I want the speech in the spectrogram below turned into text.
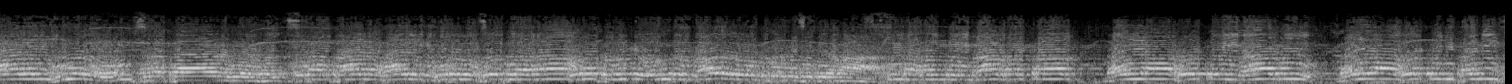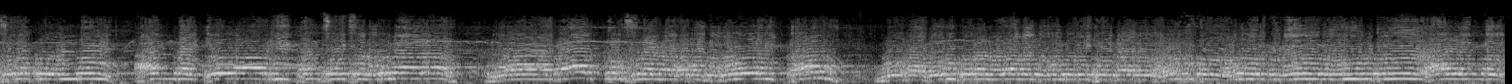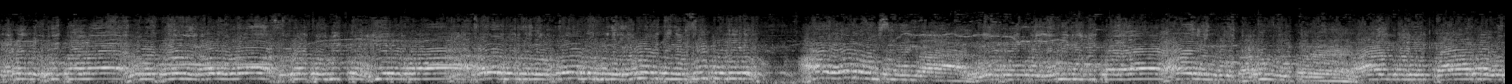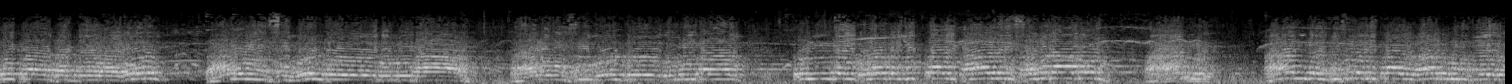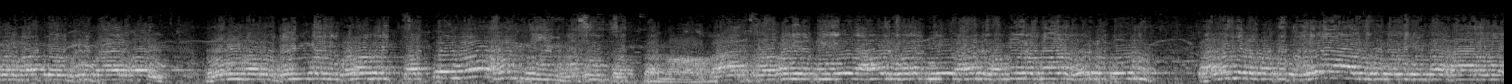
Like Illinois, he penetrates the rebound. Kovai சத்தமா அம்பியின் வசூல் சத்தமா சபையத்திலே ஆடு வாழ்வில் ஆடு கம்பீரமாக ஓட்டத்தோடு கலைஞர் பக்கத்து விளையாடி கொண்டிருக்கின்றார்களே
